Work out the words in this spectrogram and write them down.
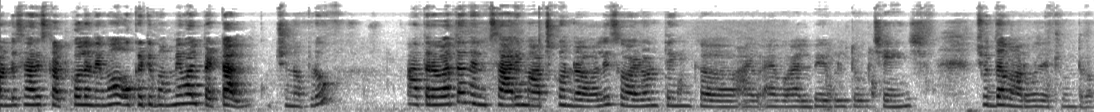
రెండు సారీస్ కట్టుకోలేనేమో. ఒకటి మమ్మీ వాళ్ళు పెట్టాలి కూర్చున్నప్పుడు. ఆ తర్వాత నేను సారీ మార్చుకొని రావాలి. So I don't think I I will be able to change చూద్దాం ఆ రోజు ఎట్లుంటుందో.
